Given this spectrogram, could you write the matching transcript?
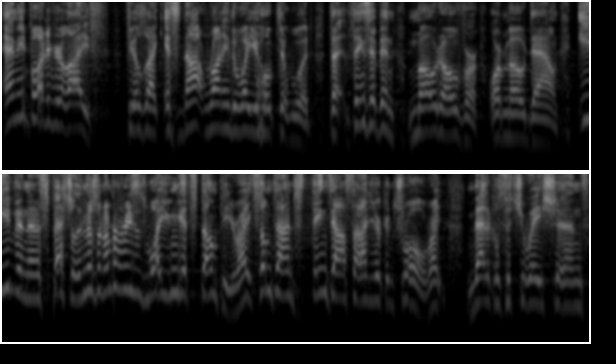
any part of your life feels like it's not running the way you hoped it would. That things have been mowed over or mowed down. Even and especially, and there's a number of reasons why you can get stumpy, right? Sometimes things outside of your control, right? Medical situations,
